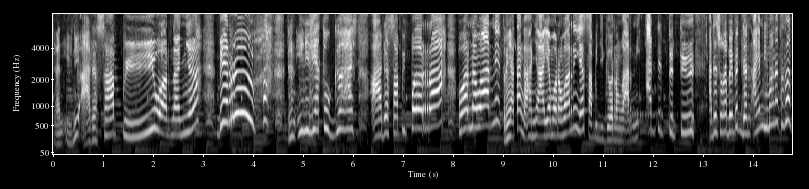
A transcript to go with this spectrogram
Dan ini ada sapi warnanya biru. Dan ini lihat tuh guys, ada sapi perah warna-warni. Ternyata nggak hanya ayam warna-warni ya, sapi juga warna-warni. Aduh, duh, duh. ada suara bebek dan ayam di mana teman?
